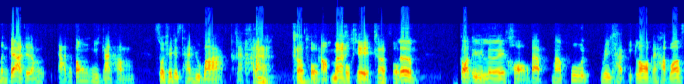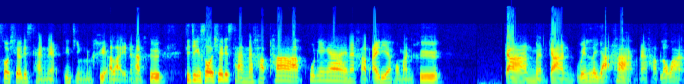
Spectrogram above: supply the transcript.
มันก็อาจจะต้องอาจจะต้องมีการทำ social distance อยู่บ้างนะครับอ่าครับผมเนาะมาโอเคครับผมเริ่ม ก่อนอื่นเลยขอแบบมาพูด recap อีกรอบนะครับว่า social distance เนี่ยจริง ๆ มันคืออะไรนะครับ คือจริง ๆ social distance นะครับ ถ้าพูดง่าย ๆนะครับ ไอเดียของมันคือ การเหมือนการเว้นระยะห่างนะครับ ระหว่าง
